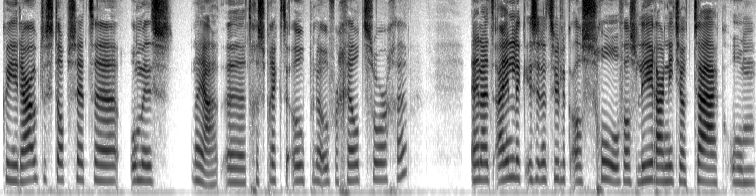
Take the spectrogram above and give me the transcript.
Kun je daar ook de stap zetten om eens nou ja, uh, het gesprek te openen over geldzorgen? En uiteindelijk is het natuurlijk als school of als leraar niet jouw taak om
